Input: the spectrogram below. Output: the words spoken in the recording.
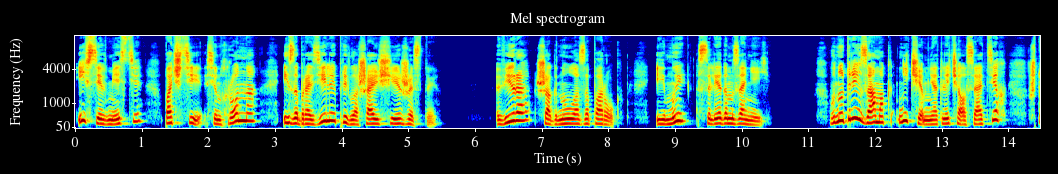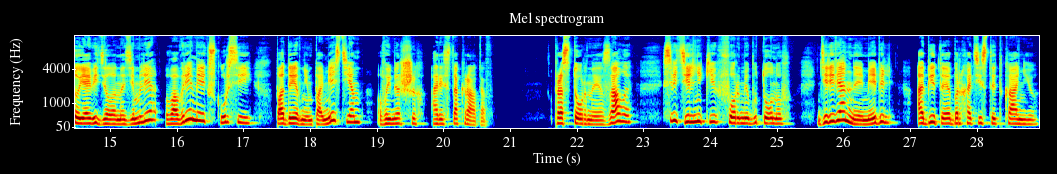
и все вместе, почти синхронно, изобразили приглашающие жесты. Вира шагнула за порог, и мы следом за ней. Внутри замок ничем не отличался от тех, что я видела на земле во время экскурсий по древним поместьям вымерших аристократов. Просторные залы, светильники в форме бутонов, деревянная мебель, обитая бархатистой тканью,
